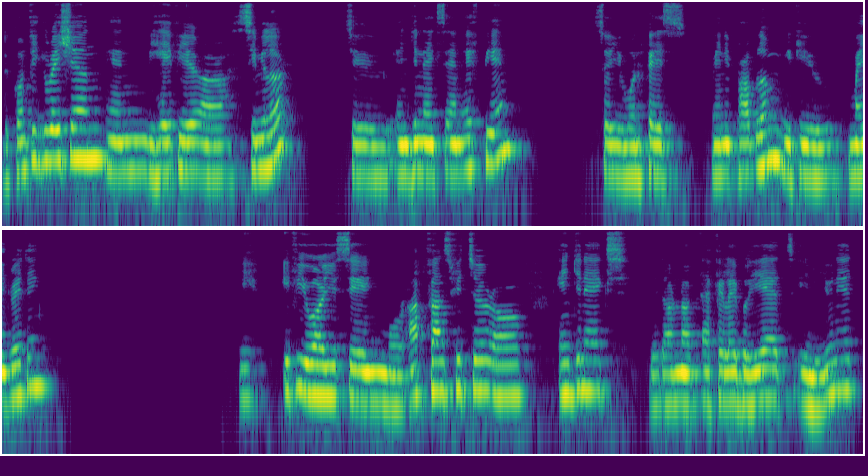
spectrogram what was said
The configuration and behavior are similar to Nginx and FPM, so you won't face many problem if you migrating. If, if you are using more advanced feature of Nginx that are not available yet in the unit,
